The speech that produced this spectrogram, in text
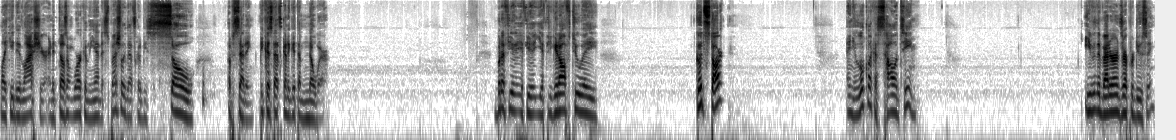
like he did last year. And it doesn't work in the end especially that's going to be so upsetting because that's going to get them nowhere. But if you if you if you get off to a good start and you look like a solid team even the veterans are producing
